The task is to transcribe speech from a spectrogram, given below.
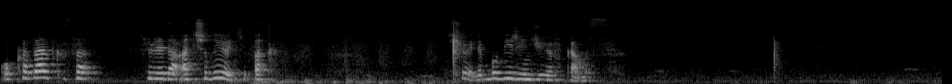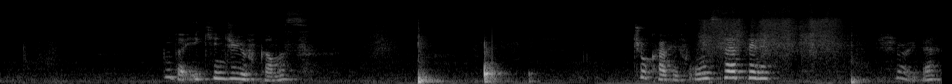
o kadar kısa sürede açılıyor ki bak. Şöyle bu birinci yufkamız. Bu da ikinci yufkamız. Çok hafif un serpelim. Şöyle.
